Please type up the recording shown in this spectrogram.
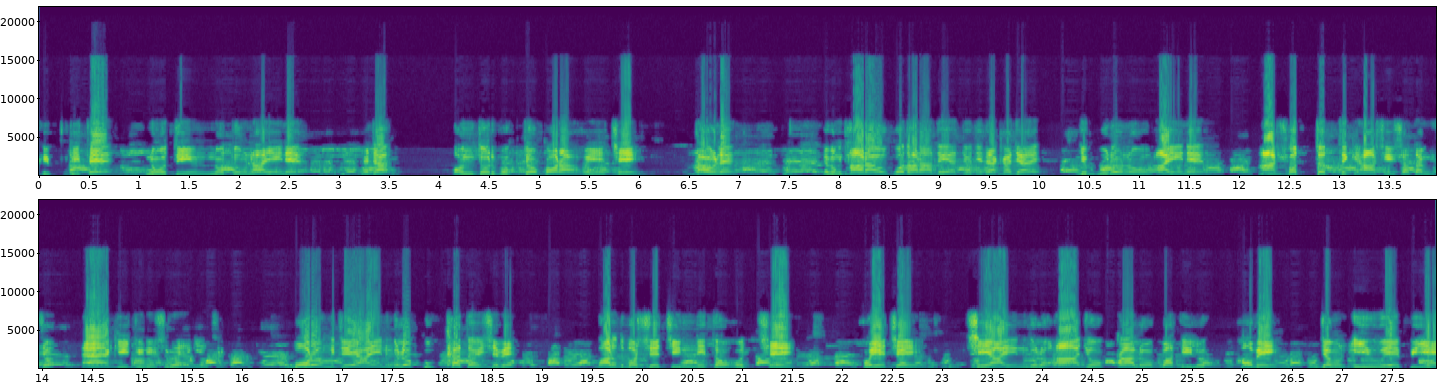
ফিফটিতে নতুন নতুন আইনে এটা অন্তর্ভুক্ত করা হয়েছে। তাহলে? এবং ধারা উপধারা দিয়ে যদি দেখা যায় যে পুরনো আইনের সত্তর থেকে আশি শতাংশ একই জিনিস রয়ে গেছে বরং যে আইনগুলো কুখ্যাত হিসেবে ভারতবর্ষে চিহ্নিত হচ্ছে হয়েছে সেই আইনগুলো আজ হোক কাল হোক বাতিল হবে। যেমন UAPA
